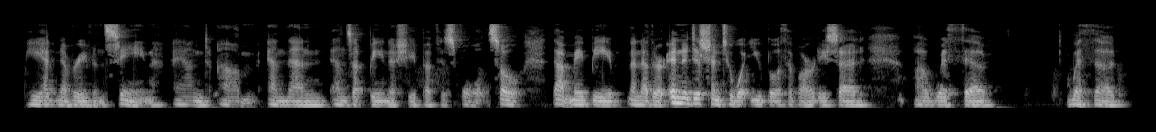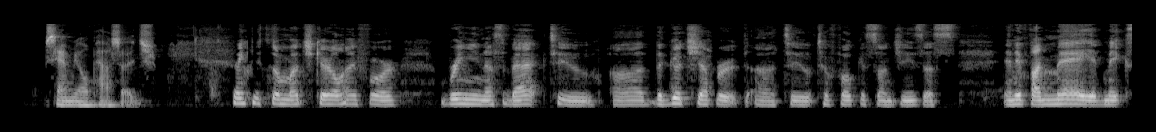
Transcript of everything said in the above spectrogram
he had never even seen and um, and then ends up being a sheep of his fold. So that may be another in addition to what you both have already said uh, with the with the samuel passage. Thank you so much karoline for bringing us back to uh, the Good Shepherd uh, to to focus on Jesus. And if I may, it makes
